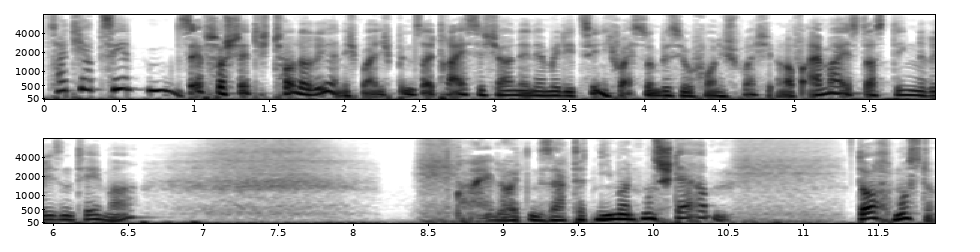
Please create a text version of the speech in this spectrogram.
seit Jahrzehnten selbstverständlich tolerieren. Ich meine, ich bin seit 30 Jahren in der Medizin. Ich weiß so ein bisschen, wovon ich spreche. Und auf einmal ist das Ding ein Riesenthema. Weil Leuten gesagt hat, niemand muss sterben. Doch, musst du.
